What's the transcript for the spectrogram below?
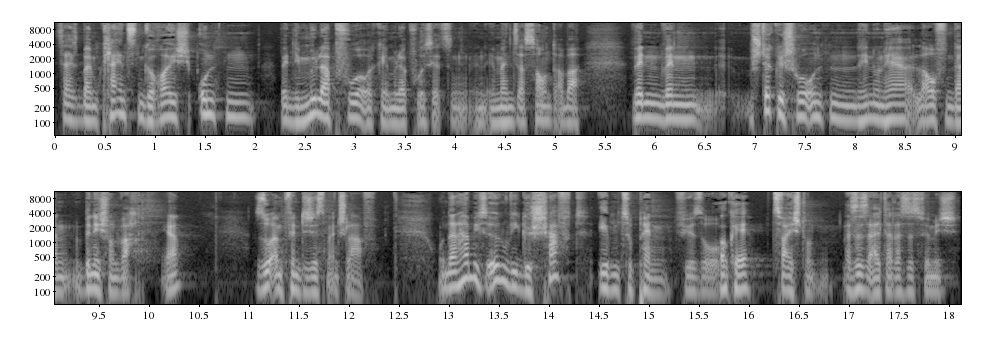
Das heißt, beim kleinsten Geräusch unten, wenn die Müllabfuhr, okay, Müllabfuhr ist jetzt ein, ein immenser Sound, aber wenn, wenn Stöckelschuhe unten hin und her laufen, dann bin ich schon wach, ja. So empfindlich ist mein Schlaf. Und dann habe ich es irgendwie geschafft, eben zu pennen für so Okay. zwei Stunden. Das ist, Alter, das ist für mich,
